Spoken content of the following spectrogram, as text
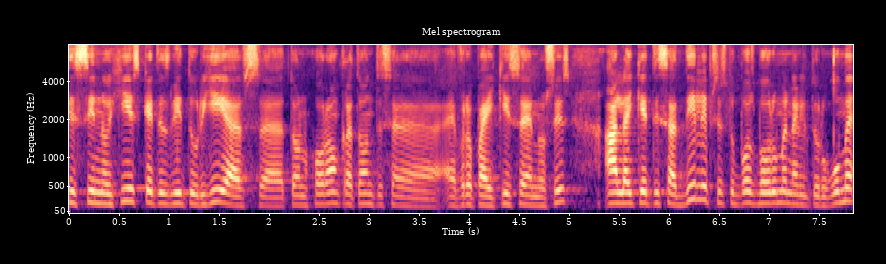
της συνοχής και της λειτουργίας ε, των χωρών κρατών της ε, Ευρωπαϊκής Ένωσης, αλλά και της αντίληψης του πώς μπορούμε να λειτουργούμε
